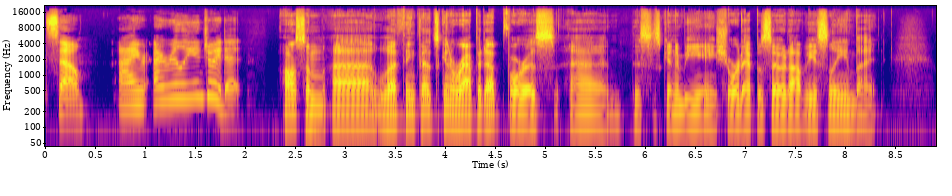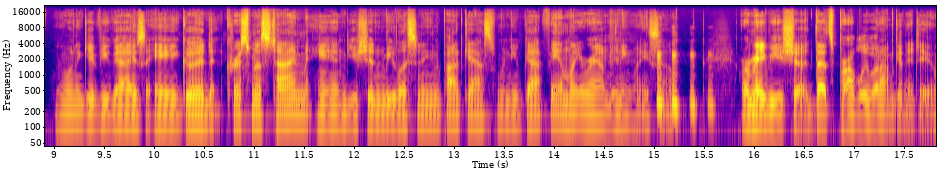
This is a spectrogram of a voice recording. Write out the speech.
So I, I really enjoyed it. Awesome. Uh, well, I think that's going to wrap it up for us. Uh, this is going to be a short episode, obviously, but we want to give you guys a good Christmas time, and you shouldn't be listening to podcasts when you've got family around anyway. So, or maybe you should. That's probably what I'm going to do.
